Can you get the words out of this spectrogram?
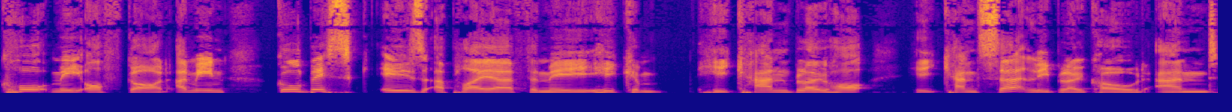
caught me off guard. I mean, Gulbis is a player for me. He can he can blow hot. He can certainly blow cold. And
